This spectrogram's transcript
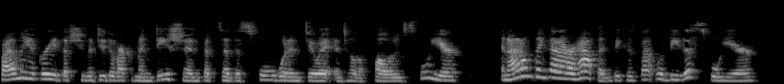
finally agreed that she would do the recommendation, but said the school wouldn't do it until the following school year. And I don't think that ever happened because that would be this school year,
